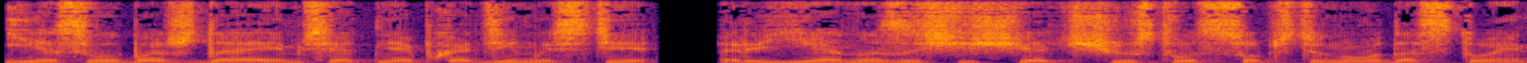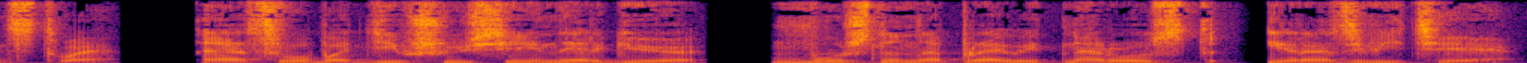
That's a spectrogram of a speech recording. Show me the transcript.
и освобождаемся от необходимости рьяно защищать чувство собственного достоинства а освободившуюся энергию можно направить на рост и развитие.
